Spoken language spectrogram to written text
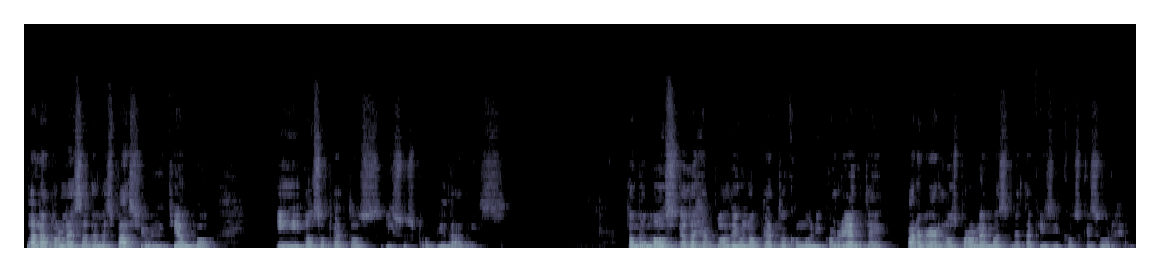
la naturaleza del espacio y el tiempo, y los objetos y sus propiedades. Tomemos el ejemplo de un objeto común y corriente para ver los problemas metafísicos que surgen.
